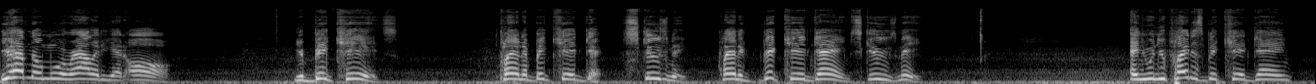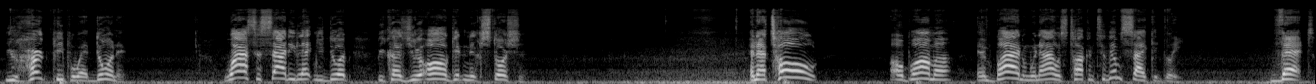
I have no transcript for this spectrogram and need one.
You have no morality at all. You're big kids playing a big kid game. Excuse me. Playing a big kid game. Excuse me. And when you play this big kid game, you hurt people at doing it. Why is society letting you do it? Because you're all getting extortion. And I told Obama and Biden when I was talking to them psychically that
